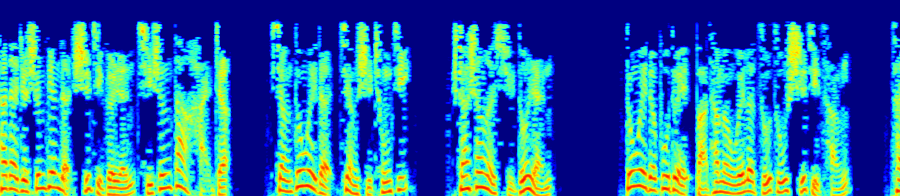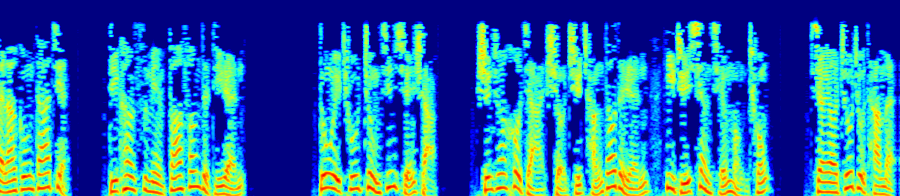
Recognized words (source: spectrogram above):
他带着身边的十几个人齐声大喊着，向东魏的将士冲击，杀伤了许多人。东魏的部队把他们围了足足十几层。蔡拉弓搭箭，抵抗四面八方的敌人。东魏出重金悬赏，身穿厚甲、手持长刀的人一直向前猛冲，想要捉住他们。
